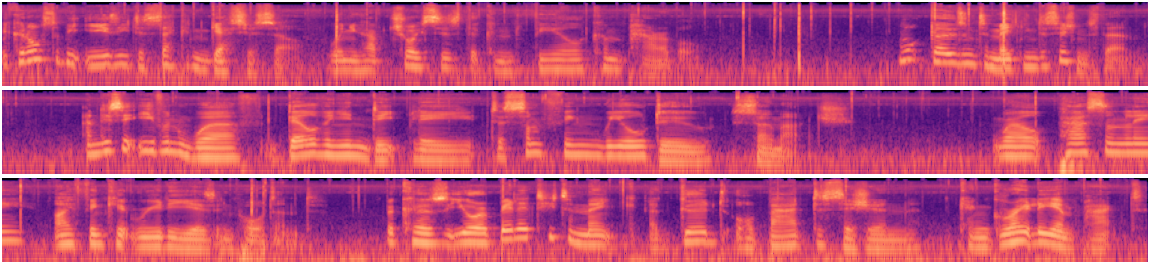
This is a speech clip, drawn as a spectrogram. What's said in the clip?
It can also be easy to second guess yourself when you have choices that can feel comparable. What goes into making decisions then? And is it even worth delving in deeply to something we all do so much? Well, personally, I think it really is important because your ability to make a good or bad decision can greatly impact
